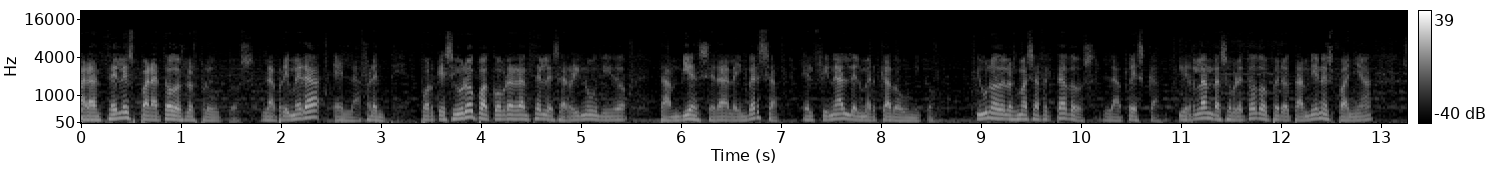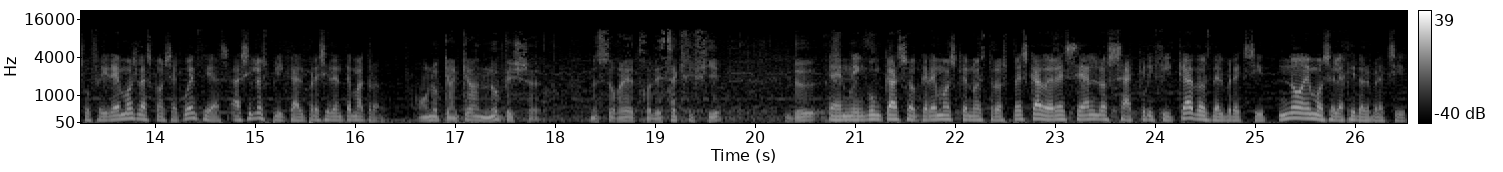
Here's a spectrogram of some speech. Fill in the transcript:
Aranceles para todos los productos. La primera en la frente. Porque si Europa cobra aranceles a Reino Unido, también será la inversa, el final del mercado único. Y uno de los más afectados, la pesca. Irlanda sobre todo, pero también España, sufriremos las consecuencias. Así lo explica el presidente Macron. En ningún caso queremos que nuestros pescadores sean los sacrificados del Brexit. No hemos elegido el Brexit,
